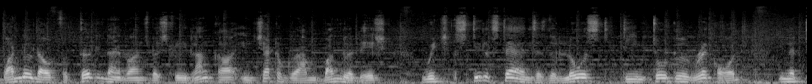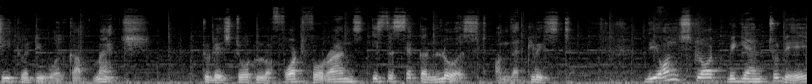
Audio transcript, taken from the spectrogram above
bundled out for 39 runs by Sri Lanka in Chattogram, Bangladesh, which still stands as the lowest team total record in a T20 World Cup match. Today's total of 44 runs is the second lowest on that list. The onslaught began today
